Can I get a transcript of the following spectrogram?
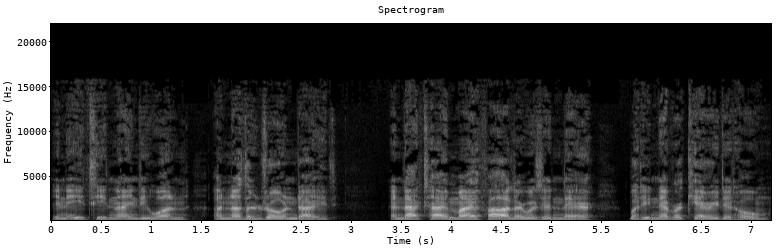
in 1891, another Drowan died, and that time my father was in there, but he never carried it home.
